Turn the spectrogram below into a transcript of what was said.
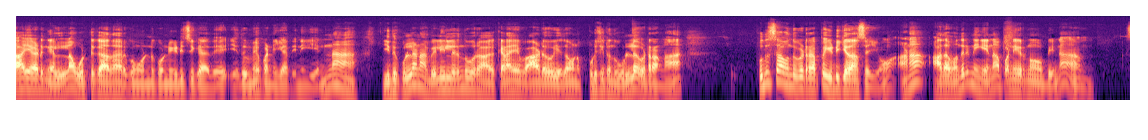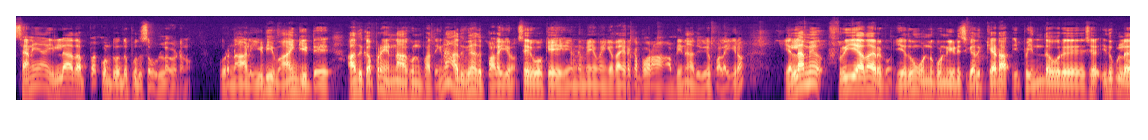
தாயாடுங்க எல்லாம் ஒட்டுக்காக தான் இருக்கும். ஒன்றுக்கு ஒன்று இடிச்சிக்காது. எதுவுமே பண்ணிக்காது. நீங்கள் என்ன இதுக்குள்ளே நான் வெளியிலேருந்து ஒரு கிடாய ஆடோ ஏதோ ஒன்று பிடிச்சிட்டு வந்து உள்ளே விடுறேன்னா புதுசாக வந்து விடுறப்ப இடிக்க தான் செய்யும். ஆனால் அதை வந்துட்டு நீங்கள் என்ன பண்ணிடணும் அப்படின்னா சனையா இல்லாதப்ப கொண்டு வந்து புதுசாக உள்ளே விடணும். ஒரு நாலு இடி வாங்கிட்டு அதுக்கப்புறம் என்ன ஆகும்னு பார்த்தீங்கன்னா அதுவே அது பழகிரும். சரி ஓகே என்னமே இவன் இங்கே தான் இறக்க போகிறான் அப்படின்னு அதுவே பழகிரும். எல்லாமே ஃப்ரீயாக தான் இருக்கும். எதுவும் ஒன்றுக்கு ஒன்று இடிச்சுக்காது கெடா. இப்போ இந்த ஒரு இதுக்குள்ளே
